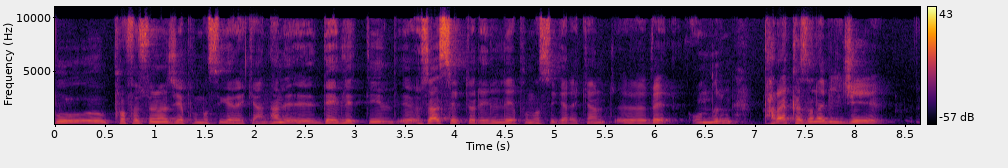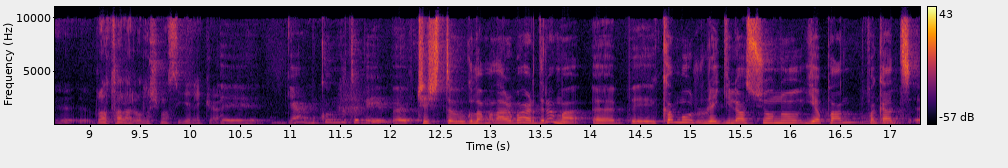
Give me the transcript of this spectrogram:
bu profesyonelce yapılması gereken hani e, devlet değil e, özel sektör eliyle yapılması gereken e, ve onların para kazanabileceği e, rotalar oluşması gerekiyor. Yani bu konuda tabii e, çeşitli uygulamalar vardır ama e, e, kamu regülasyonu yapan fakat e,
